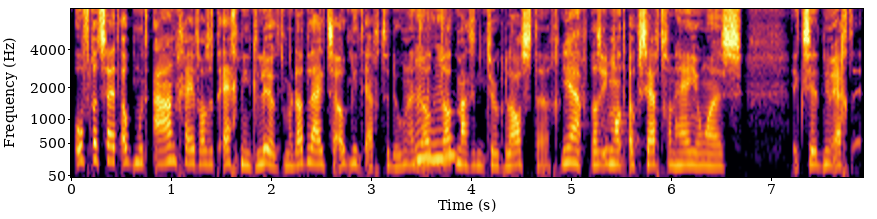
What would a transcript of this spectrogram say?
of dat zij het ook moet aangeven als het echt niet lukt. Maar dat lijkt ze ook niet echt te doen. En dat, Mhm. dat maakt het natuurlijk lastig. ja, als iemand ook zegt van, hé hey jongens, ik zit nu echt,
